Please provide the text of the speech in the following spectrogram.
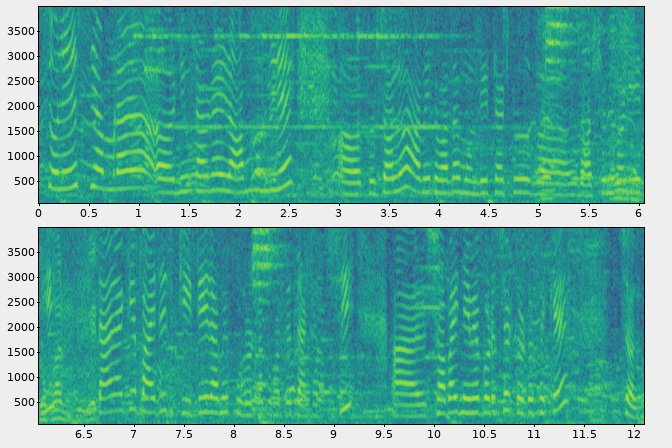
গাইস চলে এসেছি আমরা নিউ টাউনের রাম মন্দিরে। তো চলো আমি তোমাদের মন্দিরটা একটু দর্শন করিয়ে দিই। তার আগে বাইরের গেটের আমি পুরোটা তোমাদের দেখাচ্ছি। আর সবাই নেমে পড়েছে টোটো থেকে। চলো।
